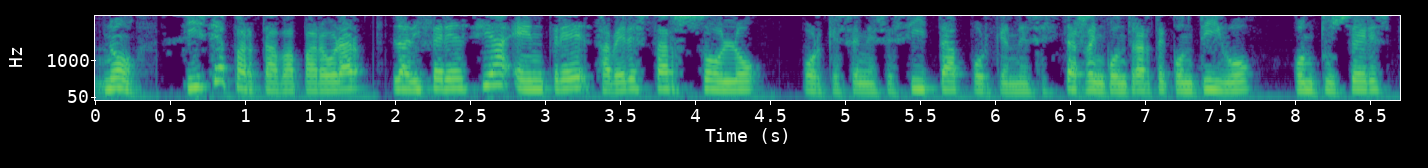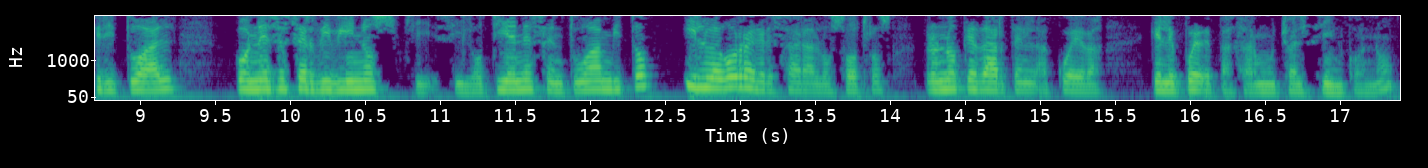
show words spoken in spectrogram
No, sí se apartaba para orar. La diferencia entre saber estar solo porque se necesita, porque necesitas reencontrarte contigo, con tu ser espiritual, con ese ser divino, si, si lo tienes en tu ámbito, y luego regresar a los otros, pero no quedarte en la cueva, que le puede pasar mucho al 5, ¿no?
